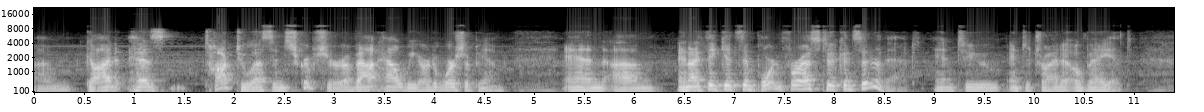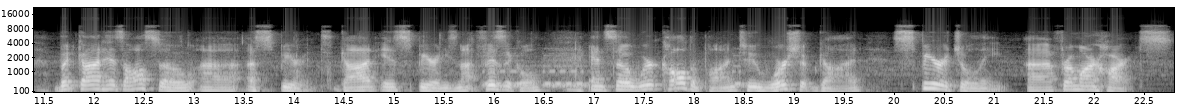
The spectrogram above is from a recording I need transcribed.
Um, God has talked to us in Scripture about how we are to worship Him, and um, and I think it's important for us to consider that and to and to try to obey it. But God has also uh, a spirit. God is spirit. He's not physical, and so we're called upon to worship God spiritually uh, from our hearts.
